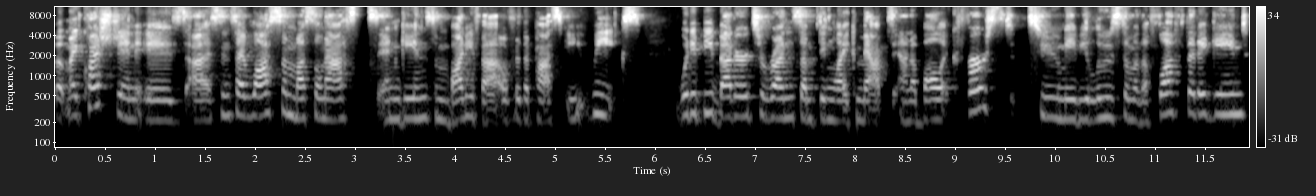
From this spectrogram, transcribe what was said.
But my question is uh, since I've lost some muscle mass and gained some body fat over the past eight weeks, would it be better to run something like MAPS Anabolic first to maybe lose some of the fluff that I gained?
